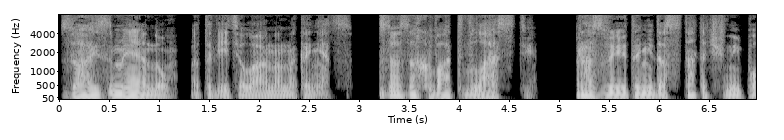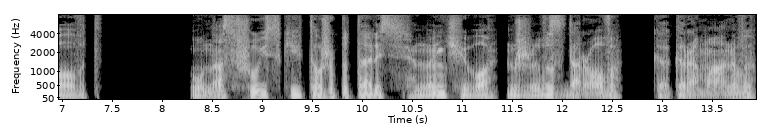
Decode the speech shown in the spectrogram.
«За измену», — ответила она наконец, — «за захват власти. Разве это недостаточный повод?» У нас шуйские тоже пытались, но ничего, живы-здоровы, как и Романовы.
